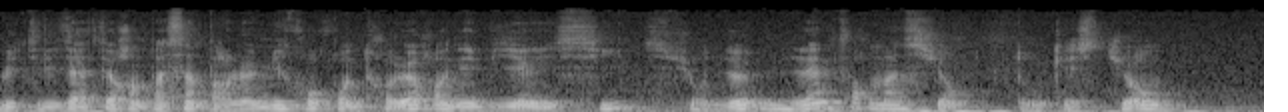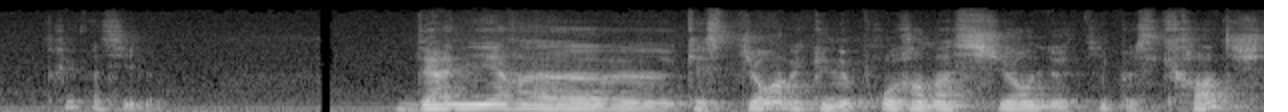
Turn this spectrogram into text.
l'utilisateur en passant par le microcontrôleur. On est bien ici sur de l'information. Donc question très facile. Dernière euh, question avec une programmation de type Scratch.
